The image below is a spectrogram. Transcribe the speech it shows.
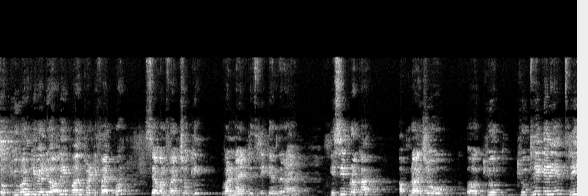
तो क्यू वन की वैल्यू आ गई one thirty five point seven five जो कि वन नाइन्टी थ्री के अंदर आया। इसी प्रकार अपना जो क्यू क्यू थ्री के लिए three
